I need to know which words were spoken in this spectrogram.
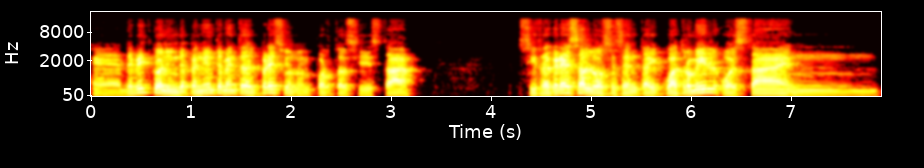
eh, de Bitcoin independientemente del precio, no importa si está, si regresa a los 64 mil o está en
